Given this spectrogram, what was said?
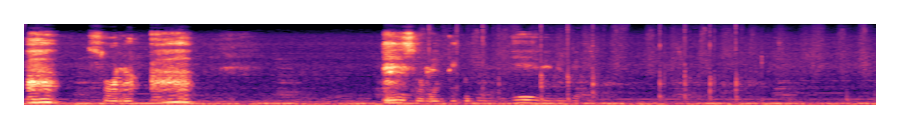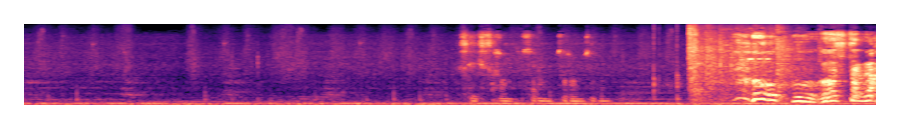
Ah, suara ah. Eh, suara yang kayak begini nih gitu. Asli serem, Oh, oh astaga.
